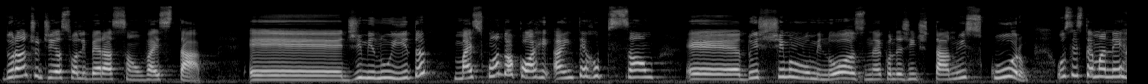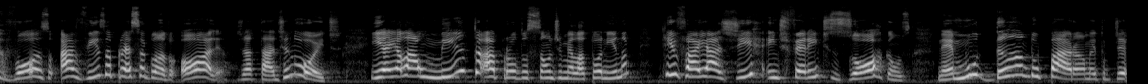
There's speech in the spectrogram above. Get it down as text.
Durante o dia, sua liberação vai estar é, diminuída, mas quando ocorre a interrupção é, do estímulo luminoso, né, quando a gente está no escuro, o sistema nervoso avisa para essa glândula, olha, já está de noite. E aí ela aumenta a produção de melatonina, que vai agir em diferentes órgãos, né, mudando o parâmetro de,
